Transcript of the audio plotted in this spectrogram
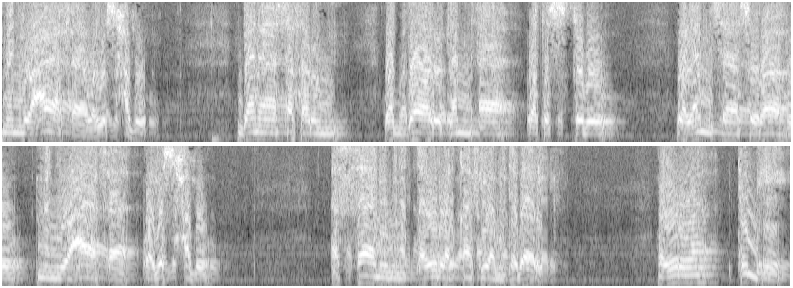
من يعافى ويصحب. دنا سفر والدار تنأى وتسقب وينسى سراه من يعافى ويصحب. الثاني من الطويل والقافية متبارك. ويروى تنهي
